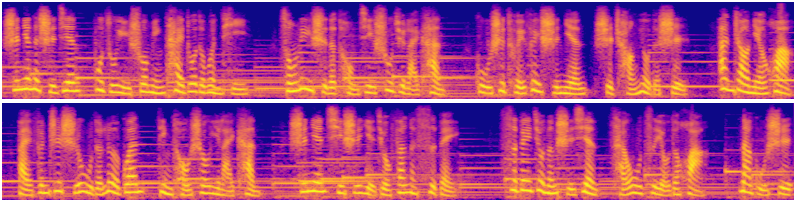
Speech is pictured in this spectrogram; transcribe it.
十年的时间不足以说明太多的问题。从历史的统计数据来看，股市颓废十年是常有的事。按照年化百分之十五的乐观定投收益来看，十年其实也就翻了四倍，四倍就能实现财务自由的话，那股市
